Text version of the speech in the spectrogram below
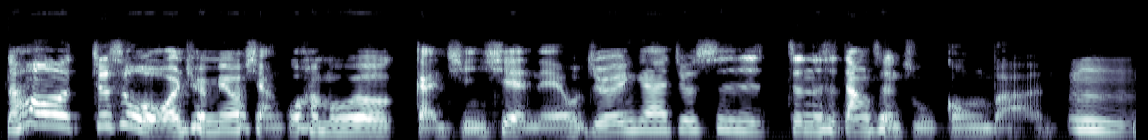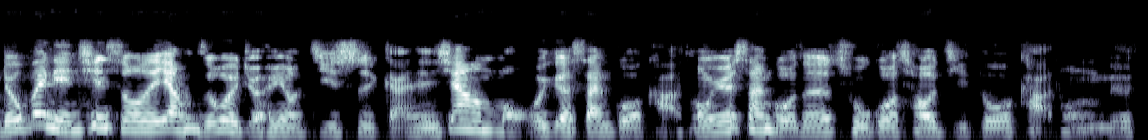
然后就是我完全没有想过他们会有感情线呢，我觉得应该就是真的是当成主公吧。嗯，刘备年轻时候的样子，我也觉得很有既视感，很像某一个三国卡通，因为三国真的出过超级多卡通的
